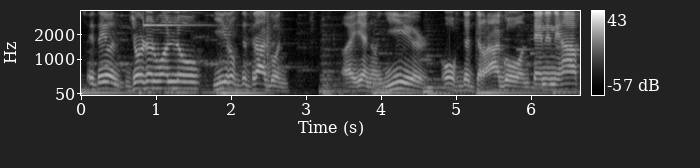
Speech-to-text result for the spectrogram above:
So ito yun, Jordan 1 Low, Year of the Dragon. Ayan oh, Year of the Dragon. 10 and a half,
